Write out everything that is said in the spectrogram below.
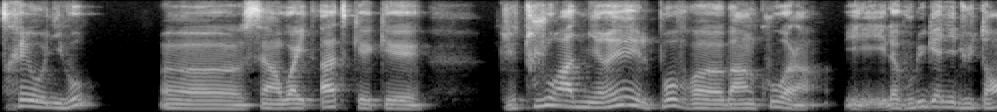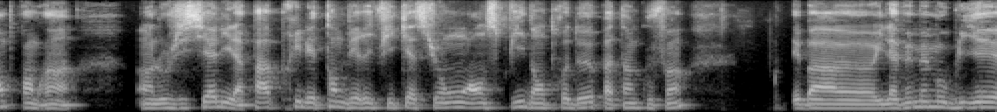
très haut niveau. Euh, c'est un white hat que j'ai toujours admiré. Et le pauvre, euh, bah, un coup, voilà, il, a voulu gagner du temps, prendre un, logiciel, il n'a pas pris les temps de vérification en speed entre deux, patin coup fin. Et ben, euh, il avait même oublié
